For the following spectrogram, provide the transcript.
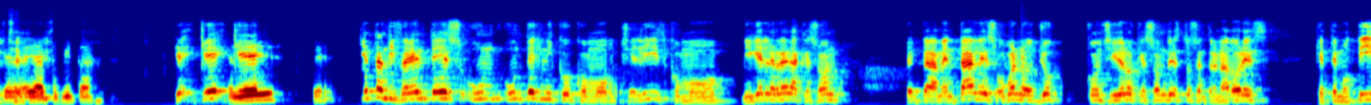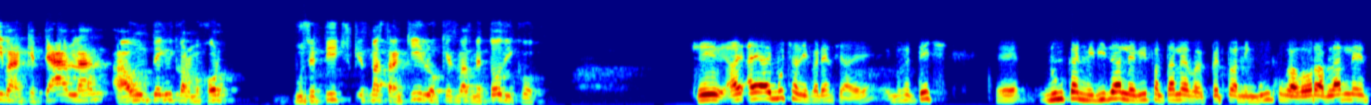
que, poquita. ¿Qué, qué, qué, tan diferente es un, un, técnico como Chelis, como Miguel Herrera, que son temperamentales, o bueno, yo considero que son de estos entrenadores que te motivan, que te hablan, a un técnico a lo mejor Bucetich, que es más tranquilo, que es más metódico? Sí, hay, hay, mucha diferencia, ¿eh? Bucetich eh, nunca en mi vida le vi faltarle respeto a ningún jugador, hablarle,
